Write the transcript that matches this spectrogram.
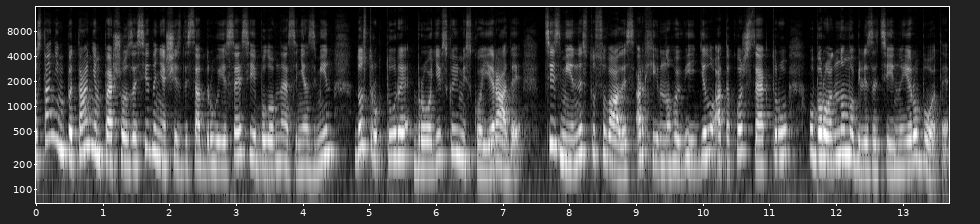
Останнім питанням першого засідання 62-ї сесії було внесення змін до структури Бродівської міської ради. Ці зміни стосувались архівного відділу, а також сектору оборонно-мобілізаційної роботи.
